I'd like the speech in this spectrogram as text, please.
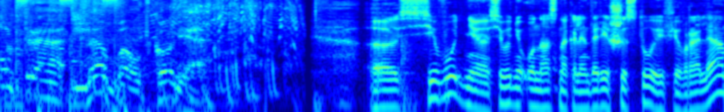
Утро на Болткоме. Э, сегодня, сегодня у нас на календаре 6 февраля,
